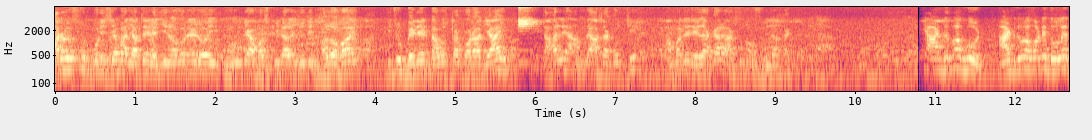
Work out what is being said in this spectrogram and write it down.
আরও একটু পরিষেবা যাতে রেজিনগরের ওই মুরুটিয়া হসপিটালে যদি ভালো হয়, কিছু বেডের ব্যবস্থা করা যায়, তাহলে আমরা আশা করছি আমাদের এলাকার আর কোনো অসুবিধা থাকবে আট দফা ভোট? আট দফা ভোটে দলের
